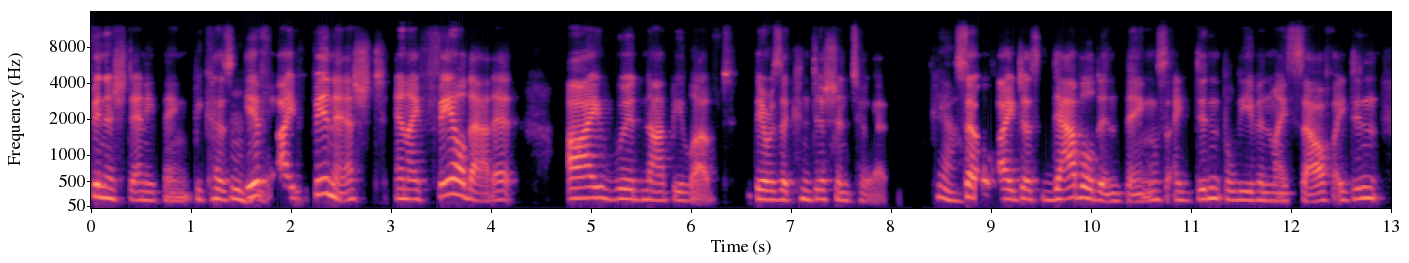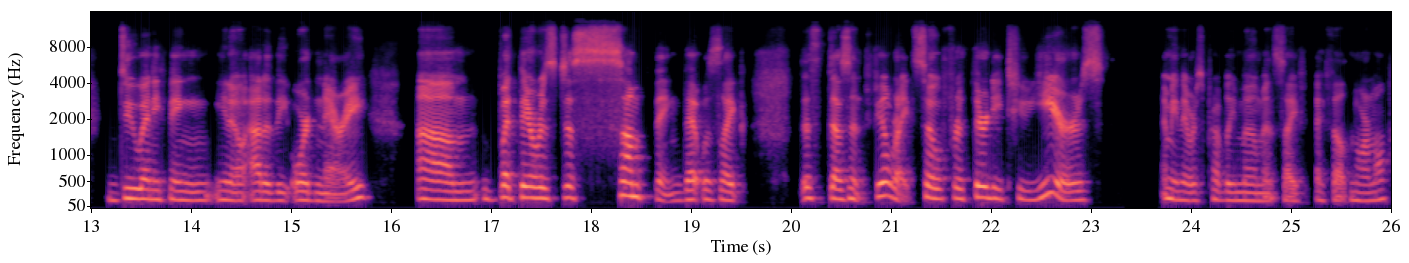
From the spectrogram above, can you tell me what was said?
finished anything because mm-hmm. if I finished and I failed at it, I would not be loved. There was a condition to it. Yeah. So I just dabbled in things. I didn't believe in myself. I didn't do anything, you know, out of the ordinary. Um, but there was just something that was like, this doesn't feel right. So for 32 years, I mean, there was probably moments I, I felt normal,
